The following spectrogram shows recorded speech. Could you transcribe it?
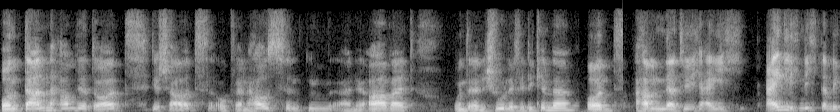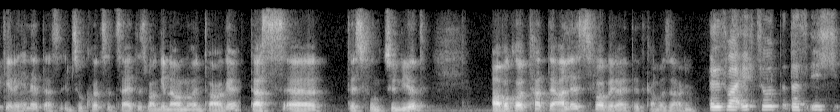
Und dann haben wir dort geschaut, ob wir ein Haus finden, eine Arbeit und eine Schule für die Kinder und haben natürlich eigentlich eigentlich nicht damit gerechnet, dass in so kurzer Zeit, das waren genau neun Tage, dass äh, das funktioniert. Aber Gott hatte alles vorbereitet, kann man sagen. Es war echt so, dass ich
